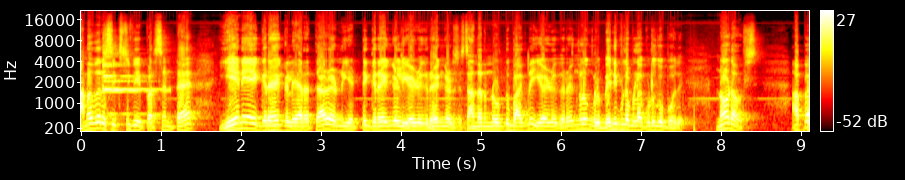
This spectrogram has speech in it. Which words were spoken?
அனதர் சிக்ஸ்டி ஃபைவ் பர்சன்ட்டை ஏனைய கிரகங்கள் ஏறத்தாழ இன்னும் எட்டு கிரகங்கள் ஏழு கிரகங்கள் சந்திரன் நோட்டு பார்க்கல ஏழு கிரகங்களும் உங்களுக்கு பெனிஃபிட்டபுளாக கொடுக்க போகுது. நோ டவுட்ஸ் அப்போ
